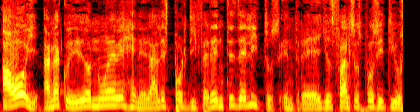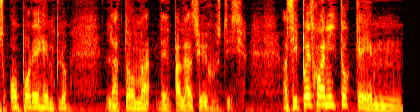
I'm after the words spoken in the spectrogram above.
A hoy han acudido nueve generales por diferentes delitos, entre ellos falsos positivos o, por ejemplo, la toma del Palacio de Justicia. Así pues, Juanito, que mm,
